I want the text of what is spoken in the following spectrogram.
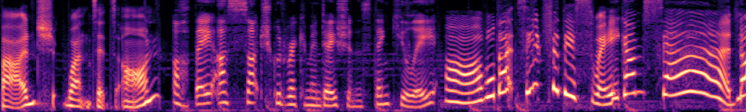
budge once it's on. Oh, they are such good recommendations. Thank you, Leigh. Oh, well, that's it for this week. I'm sad. No,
